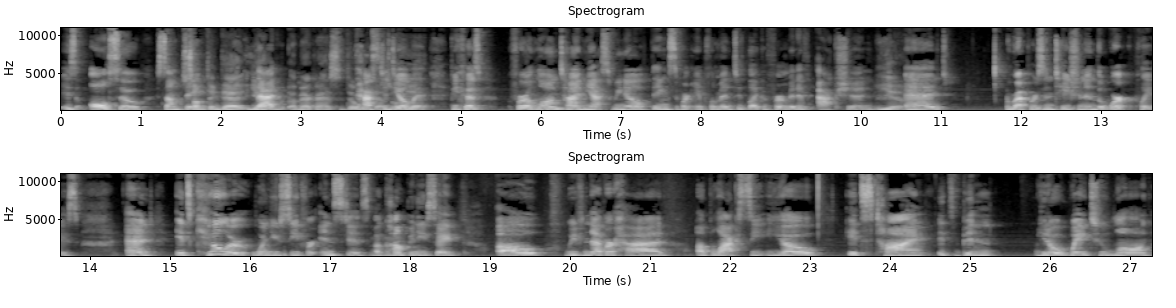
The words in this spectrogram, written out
is also something something that yeah that america has to deal has as to well, deal yeah. with because for a long time yes we know things were implemented like affirmative action Yeah. and representation in the workplace and it's killer when you see for instance Mm-hmm. a company say oh we've never had a black ceo it's time it's been you know, way too long.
